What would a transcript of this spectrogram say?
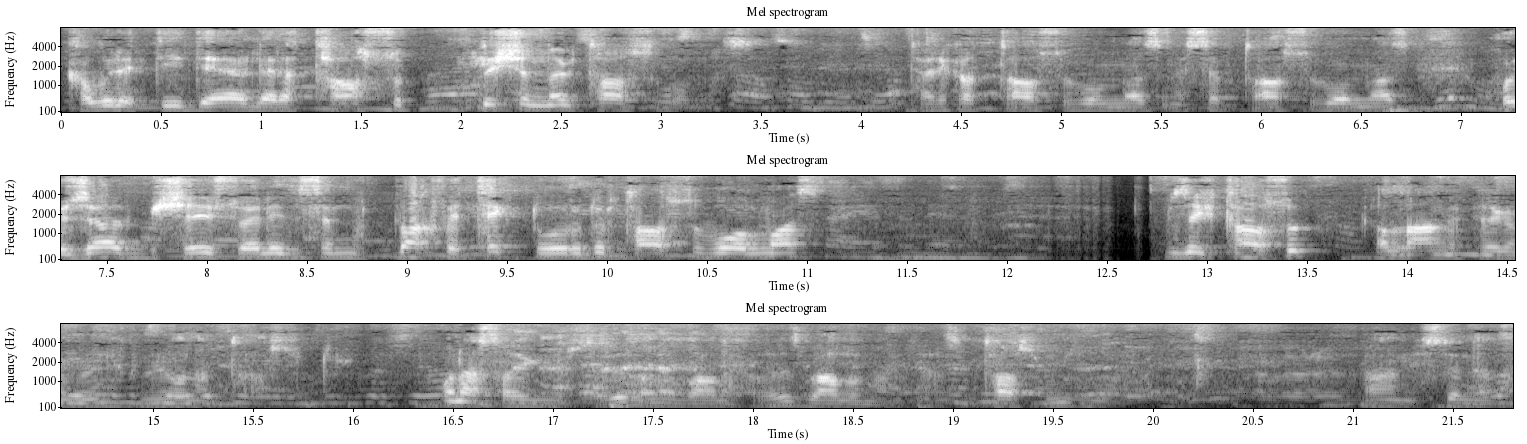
kabul ettiği değerlere taassup dışında bir taassup olmaz. Tarikat taassup olmaz, mezhep taassup olmaz. Hoca bir şey söylediyse mutlak ve tek doğrudur taassubu olmaz. Bizdeki taassup Allah'ın ve Peygamber'in hükmüne olan taassuptur. Ona saygı gösteririz, ona bağlı kalırız, bağlı olmamız lazım. Taassubumuz bu. Amin. Sen de bağlı.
